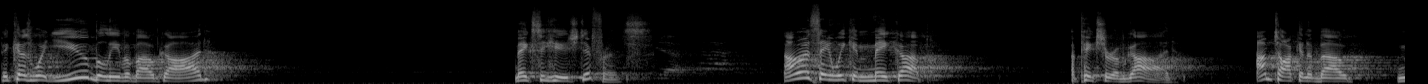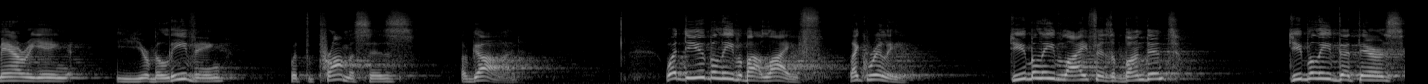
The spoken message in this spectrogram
Because what you believe about God makes a huge difference. I'm not saying we can make up a picture of God. I'm talking about marrying your believing with the promises of God. What do you believe about life? Like, really? Do you believe life is abundant? Do you believe that there's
